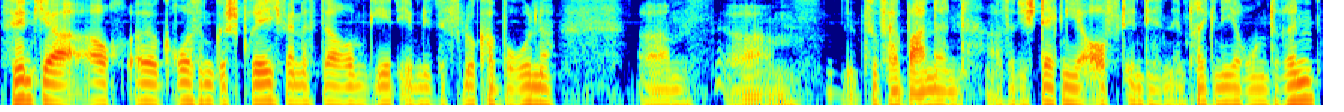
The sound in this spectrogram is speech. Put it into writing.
sind ja auch äh, groß im Gespräch, wenn es darum geht, eben diese Fluorcarbone ähm, ähm, zu verbannen. Also die stecken ja oft in diesen Imprägnierungen drin.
